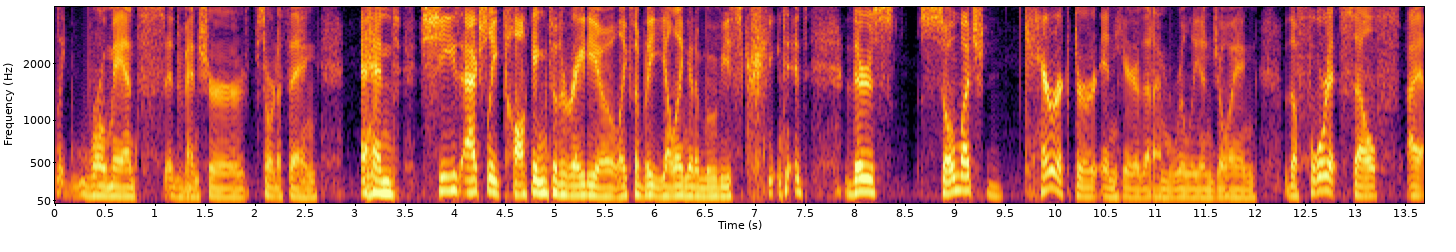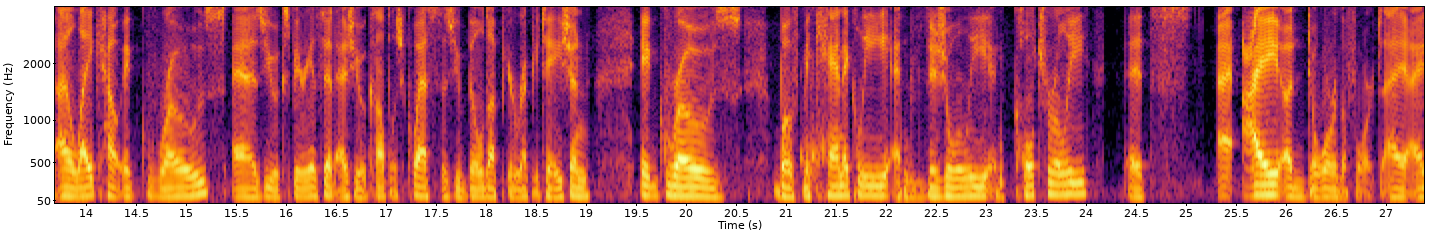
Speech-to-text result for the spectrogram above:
like romance adventure sort of thing and she's actually talking to the radio like somebody yelling at a movie screen it, there's so much character in here that I'm really enjoying. The fort itself, I, I, like how it grows as you experience it, as you accomplish quests, as you build up your reputation. It grows both mechanically and visually and culturally. It's I, I adore the fort. I, I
